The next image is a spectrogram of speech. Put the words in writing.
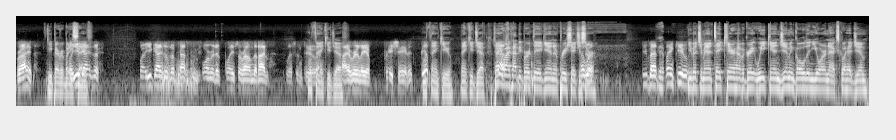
Right. Keep everybody well, you safe. guys are well, you guys are the best informative place around that I've listened to. Well, thank you, Jeff. I really appreciate it. Well, thank you, thank you, Jeff. Tell Yeah. your wife happy birthday again, and appreciate you, I sir. You bet. Thank you. You bet you, man. Take care. Have a great weekend. Jim and Golden, you are next. Go ahead, Jim.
